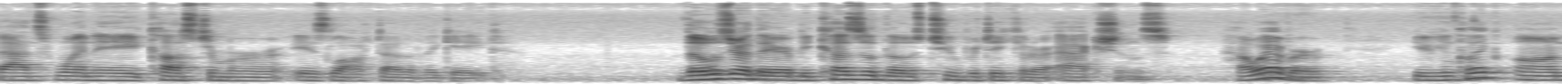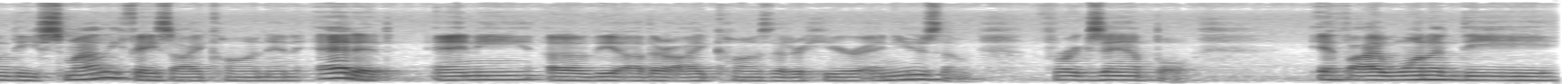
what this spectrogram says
That's when a customer is locked out of the gate. Those are there because of those two particular actions. However, you can click on the smiley face icon and edit any of the other icons that are here and use them. For example, if I wanted the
